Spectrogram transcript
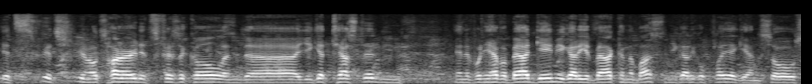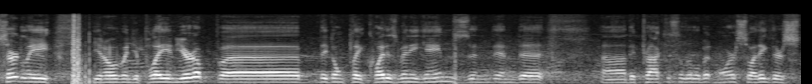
it's it's you know it's hard. It's physical, and uh, you get tested. And, and if when you have a bad game, you got to get back on the bus and you got to go play again. So certainly, you know, when you play in Europe, uh, they don't play quite as many games, and and. Uh, uh, they practice a little bit more, so I think there's,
